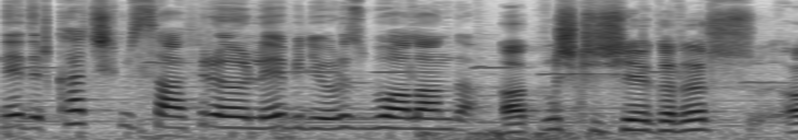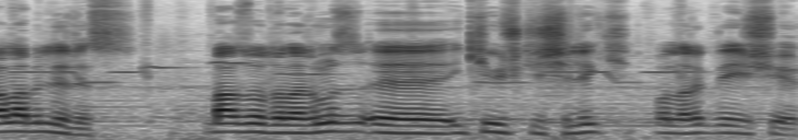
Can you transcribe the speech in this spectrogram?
nedir? Kaç misafir ağırlayabiliyoruz bu alanda? 60 kişiye kadar alabiliriz. Bazı odalarımız 2-3 kişilik olarak değişiyor.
